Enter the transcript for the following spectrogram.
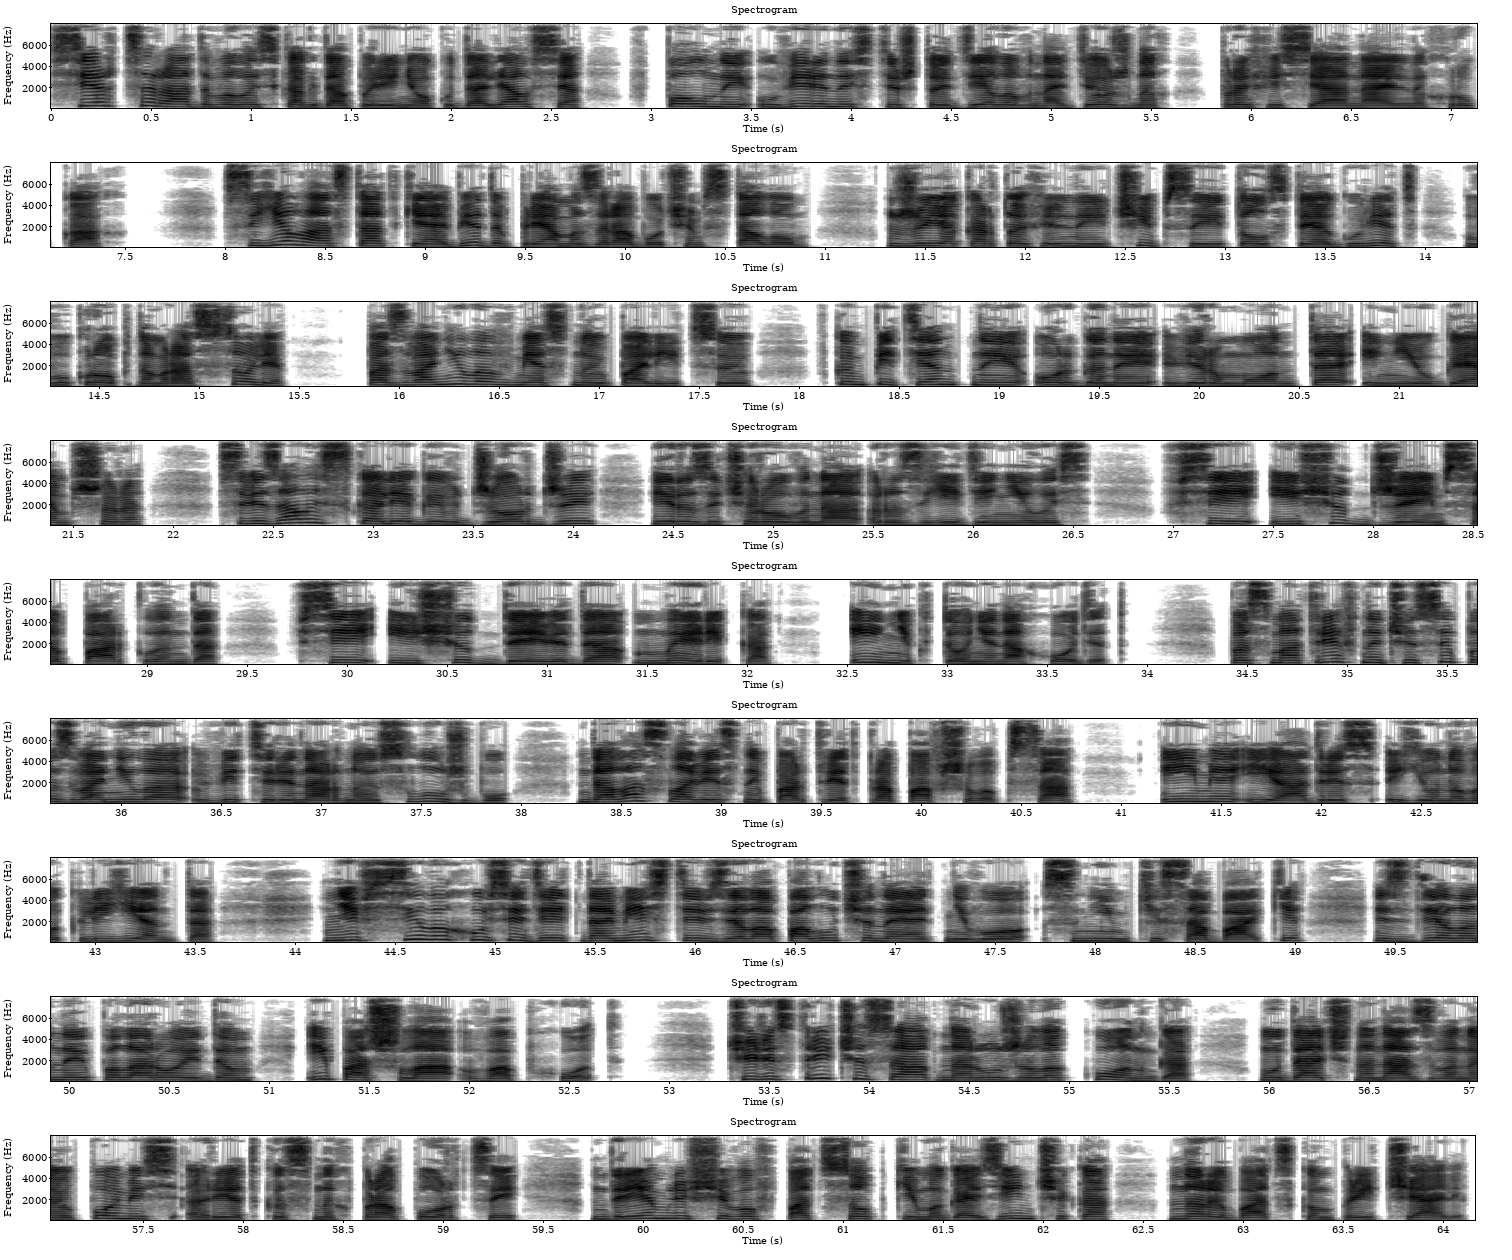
Сердце радовалось, когда паренек удалялся в полной уверенности, что дело в надежных профессиональных руках. Съела остатки обеда прямо за рабочим столом, жуя картофельные чипсы и толстый огурец в укропном рассоле, позвонила в местную полицию, в компетентные органы Вермонта и Нью-Гэмпшира, связалась с коллегой в Джорджии и разочарованно разъединилась. Все ищут Джеймса Паркленда — все ищут Дэвида Мэрика, и никто не находит. Посмотрев на часы, позвонила в ветеринарную службу, дала словесный портрет пропавшего пса, имя и адрес юного клиента. Не в силах усидеть на месте, взяла полученные от него снимки собаки, сделанные полароидом, и пошла в обход. Через три часа обнаружила Конга — удачно названную помесь редкостных пропорций, дремлющего в подсобке магазинчика на рыбацком причале.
